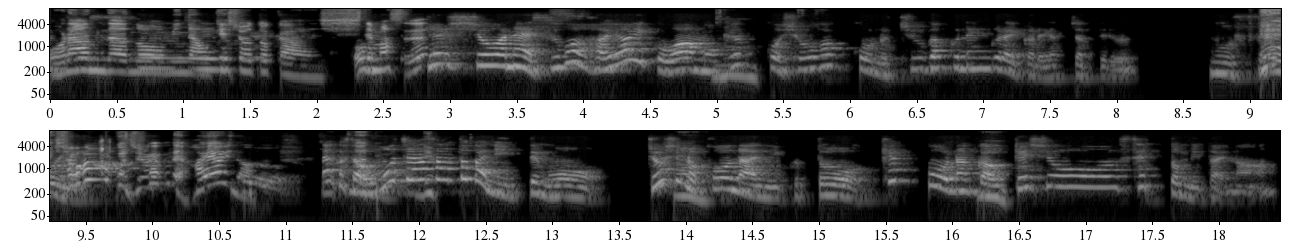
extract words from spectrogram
オランダのみんなお化粧とかしてます？お化粧はね、すごい早い子はもう結構小学校の中学年ぐらいからやっちゃってる。もうすえ、ごい。小学校、中学年、早いな。なんかさ、おもちゃ屋さんとかに行っても、女子のコーナーに行くと、結構なんかうんお化粧セットみたいな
